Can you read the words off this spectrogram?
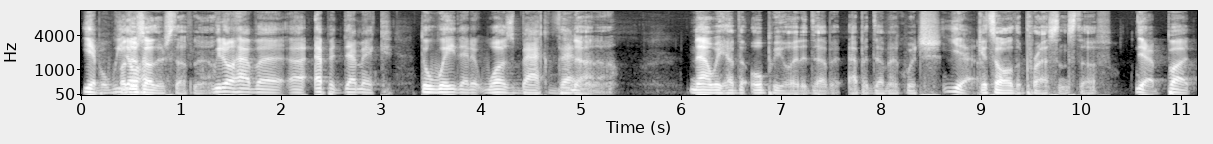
Yeah, but we but don't there's have, other stuff now. we don't have a, a epidemic the way that it was back then. No, no. Now we have the opioid epidemic, which Yeah. gets all the press and stuff. Yeah, but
